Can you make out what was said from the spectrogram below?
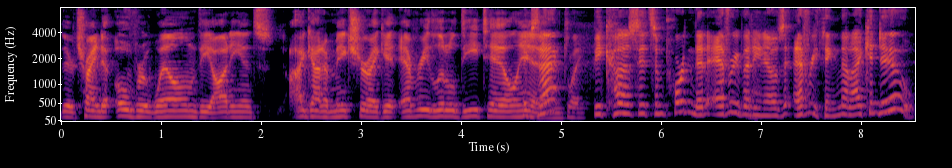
they're trying to overwhelm the audience. I got to make sure I get every little detail in. exactly because it's important that everybody knows everything that i can do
